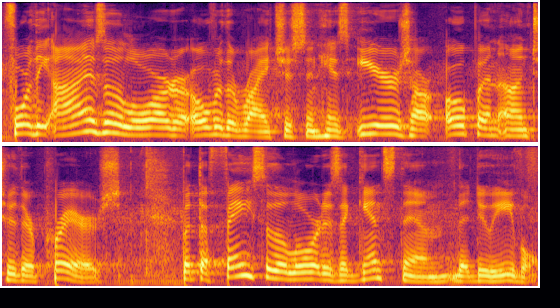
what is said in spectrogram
For the eyes of the Lord are over the righteous, and his ears are open unto their prayers. But the face of the Lord is against them that do evil.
